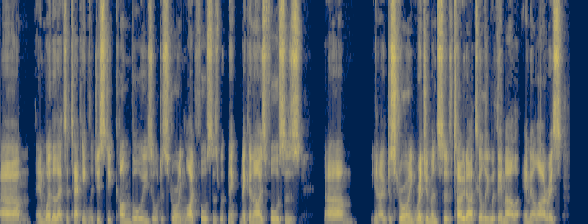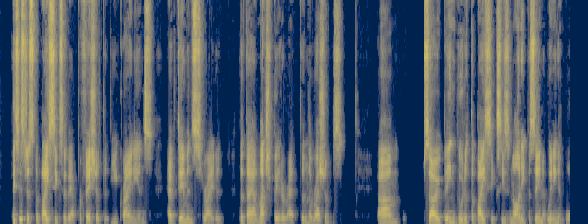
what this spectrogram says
Um, and whether that's attacking logistic convoys or destroying light forces with me- mechanized forces, um, you know, destroying regiments of towed artillery with ML- MLRS. This is just the basics of our profession that the Ukrainians have demonstrated that they are much better at than the Russians. Um, so being good at the basics is 90% of winning a war.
